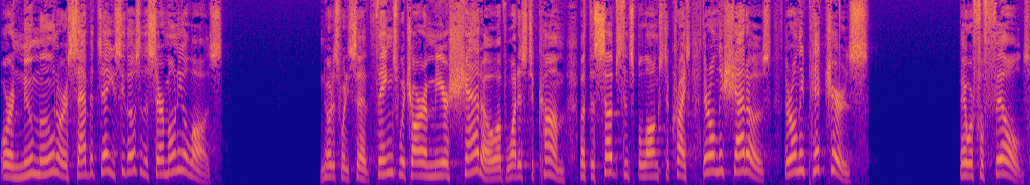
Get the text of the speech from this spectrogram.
or a new moon or a Sabbath day. You see, those are the ceremonial laws. Notice what he said things which are a mere shadow of what is to come, but the substance belongs to Christ. They're only shadows, they're only pictures. They were fulfilled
